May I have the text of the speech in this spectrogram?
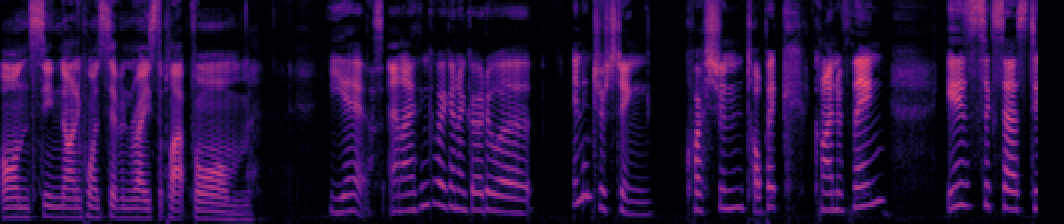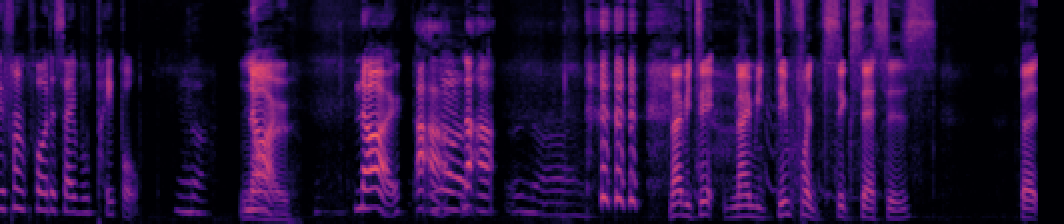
on SYN 90.7 Raise the Platform. Yes, and I think we're going to go to a an interesting question topic kind of thing. Is success different for disabled people? No. No. No. Uh-uh. No. Nuh-uh. No. Maybe di- maybe different successes, but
